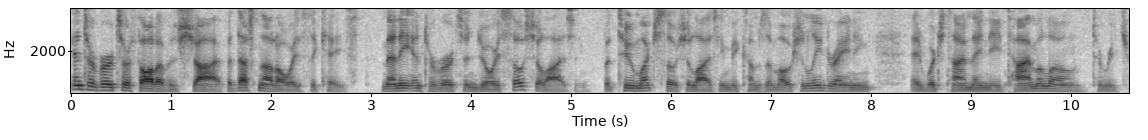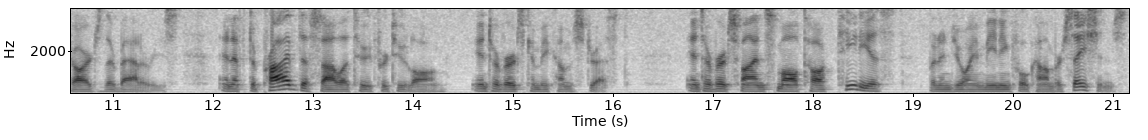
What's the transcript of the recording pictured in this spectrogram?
Introverts are thought of as shy, but that's not always the case. Many introverts enjoy socializing, but too much socializing becomes emotionally draining, at which time they need time alone to recharge their batteries. And if deprived of solitude for too long, introverts can become stressed. Introverts find small talk tedious, but enjoy meaningful conversations.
